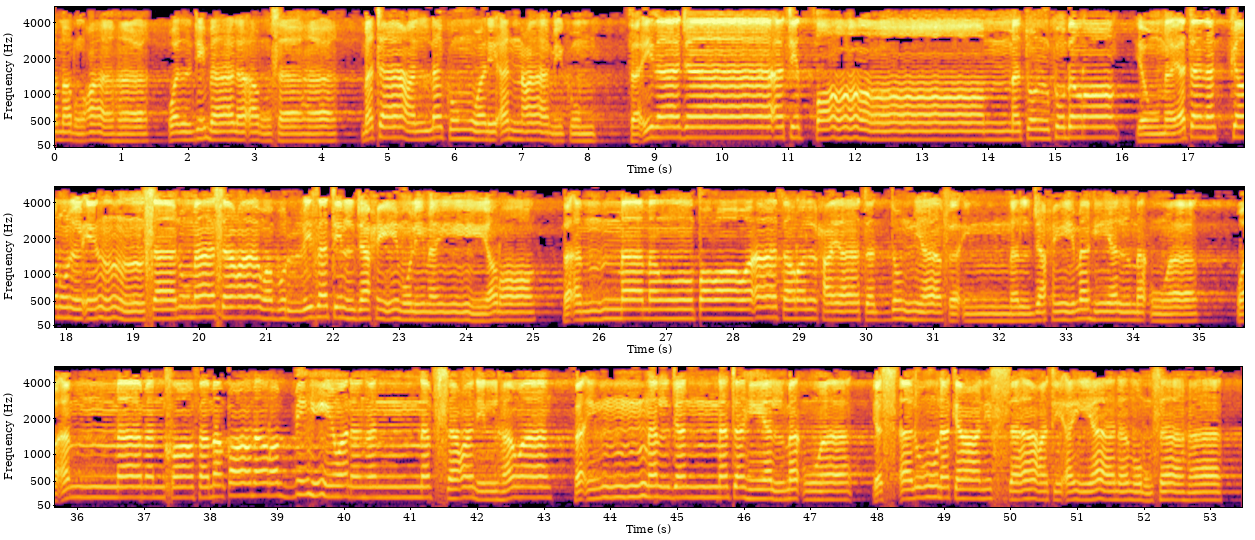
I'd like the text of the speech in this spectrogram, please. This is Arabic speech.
ومرعاها والجبال أرساها متاعا لكم ولأنعامكم فإذا جاءت الطامة الكبرى يوم يتذكر الإنسان ما سعى وبرزت الجحيم لمن يرى فأما من طغى وآثر الحياة الدنيا فإن الجحيم هي المأوى وأما من خاف مقام ربه ونهى النفس عن الهوى فإن الجنة هي المأوى يسألونك عن الساعة أيان مرساها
